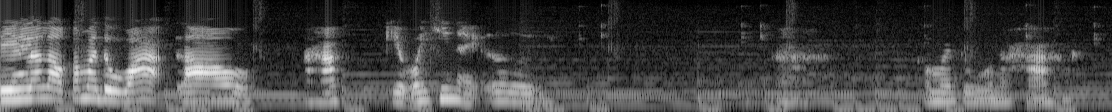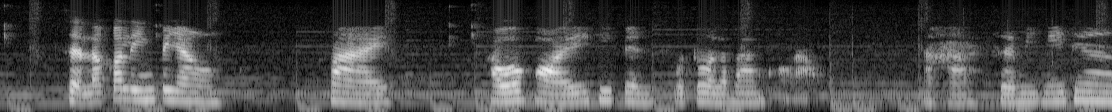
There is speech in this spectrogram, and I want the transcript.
ลิงก์แล้วเราก็มาดูว่าเรานะคะเก็บไว้ที่ไหนเอ่ยอะก็มาดูนะคะ เสร็จแล้วก็ลิงก์ไปยังไฟล์ powerpoint ที่เป็นโฟโต้อัลบั้มของเรานะคะเสริมอีกนิดนึง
